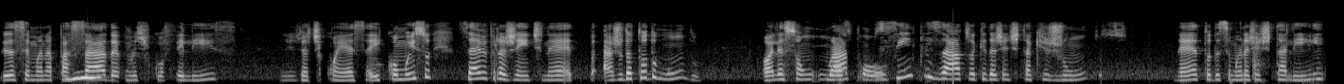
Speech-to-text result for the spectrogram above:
Desde a semana passada, como a gente ficou feliz. A gente já te conhece aí. Como isso serve pra gente, né? Ajuda todo mundo. Olha só, um, um ato, um simples ato aqui da gente estar aqui juntos, né? Toda semana a gente tá ali.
